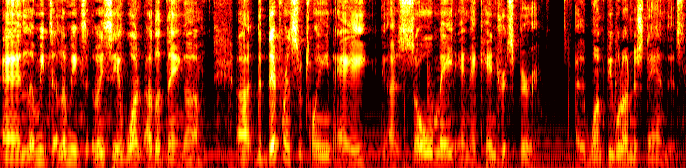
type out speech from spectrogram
And let me t- let me t- let me say one other thing. Um, uh, the difference between a, a soulmate and a kindred spirit. I want people to understand this.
